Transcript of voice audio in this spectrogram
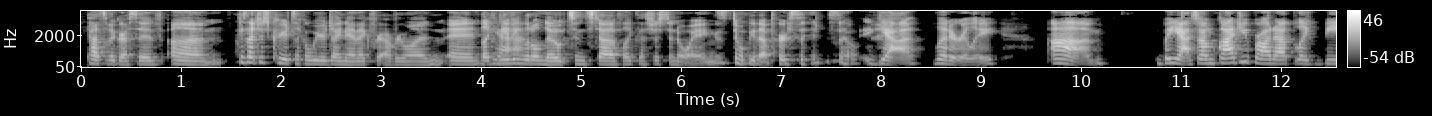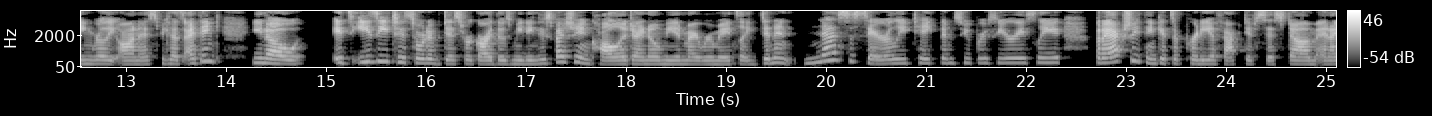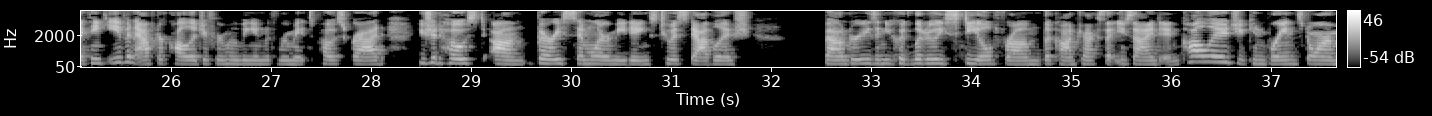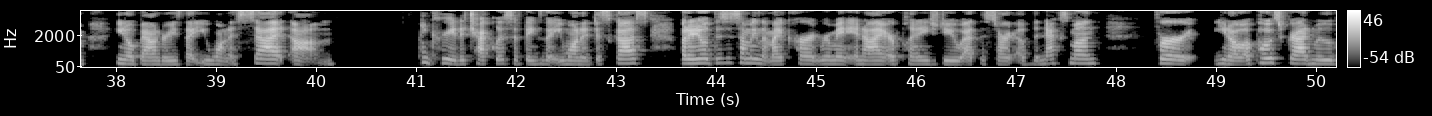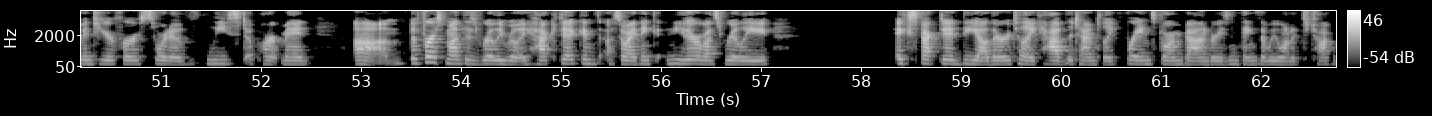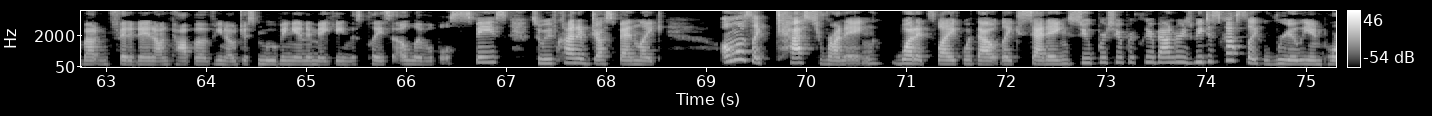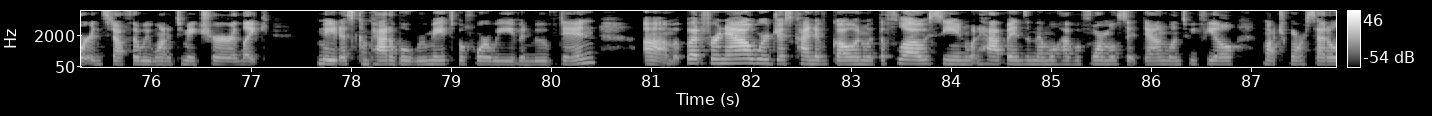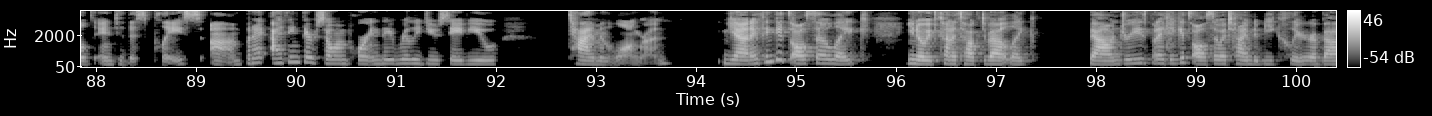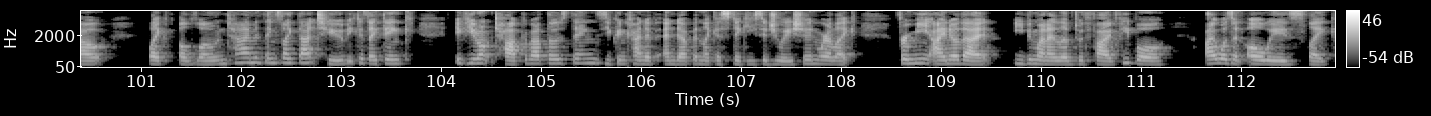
passive aggressive um because that just creates like a weird dynamic for everyone and like Yeah. leaving little notes and stuff like that's just annoying don't be that person so yeah literally um but yeah so i'm glad you brought up like being really honest because i think you know it's easy to sort of disregard those meetings especially in college. I know me and my roommates like didn't necessarily take them super seriously but i actually think it's a pretty effective system. And i think even after college if you're moving in with roommates post grad you should host um very similar meetings to establish boundaries and you could literally steal from the contracts that you signed in college. You can brainstorm you know boundaries that you want to set um and create a checklist of things that you want to discuss but i know this is something that my current roommate and i are planning to do at the start of the next month for you know a post grad move into your first sort of leased apartment. Um the first month is really really hectic and so i think neither of us really expected the other to like have the time to like brainstorm boundaries and things that we wanted to talk about and fit it in on top of you know just moving in and making this place a livable space. So we've kind of just been like almost like test running what it's like without like setting super super clear boundaries. We discussed like really important stuff that we wanted to make sure like made us compatible roommates before we even moved in. Um, but for now we're just kind of going with the flow seeing what happens and then we'll have a formal sit down once we feel much more settled into this place. Um, but I, I think they're so important. They really do save you time in the long run. Yeah and i think it's also like you know we've kind of talked about like boundaries but i think it's also a time to be clear about like alone time and things like that too because i think if you don't talk about those things you can kind of end up in like a sticky situation where like for me i know that even when i lived with five people i wasn't always like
